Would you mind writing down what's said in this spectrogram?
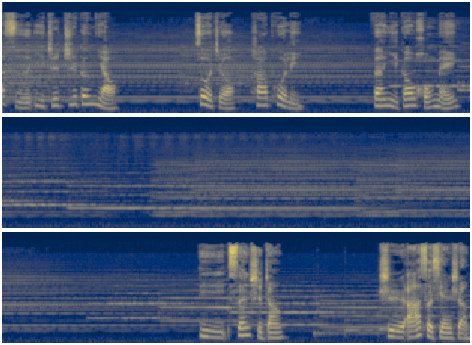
死一只知更鸟，作者哈珀里，翻译高红梅。第三十章，是阿瑟先生，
